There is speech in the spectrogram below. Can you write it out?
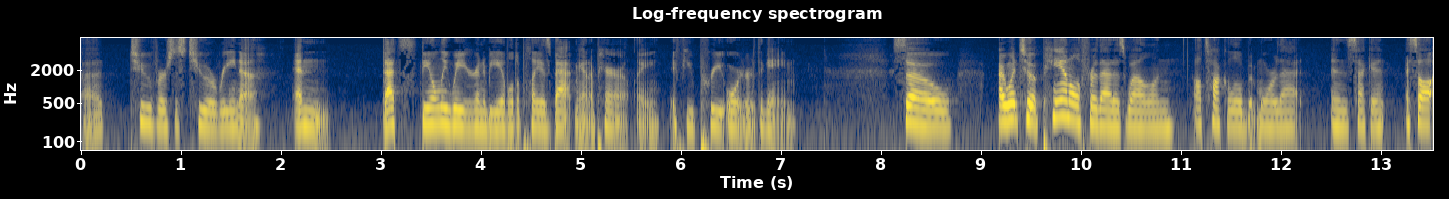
uh, two versus two arena, and that's the only way you're going to be able to play as Batman apparently if you pre-order the game. So I went to a panel for that as well, and I'll talk a little bit more of that in a second. I saw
